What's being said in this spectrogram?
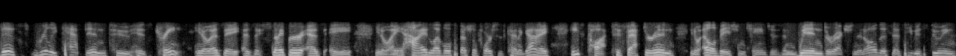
this really tapped into his training. You know, as a as a sniper, as a you know a high level special forces kind of guy, he's taught to factor in you know elevation changes and wind direction and all this as he was doing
